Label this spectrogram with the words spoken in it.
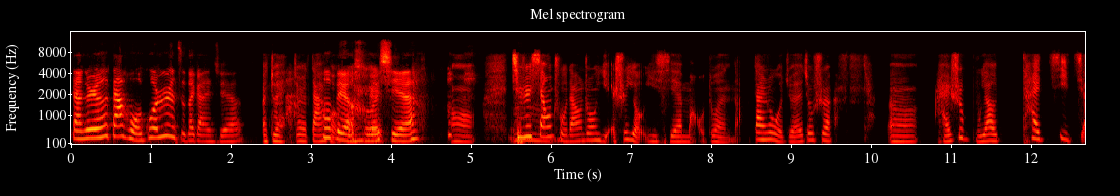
两个人搭伙过日子的感觉。啊，对，就是搭伙，特别和谐。嗯，其实相处当中也是有一些矛盾的，但是我觉得就是，嗯，还是不要太计较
